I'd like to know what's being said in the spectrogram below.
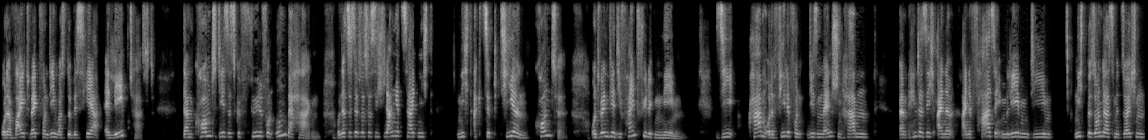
oder weit weg von dem, was du bisher erlebt hast, dann kommt dieses Gefühl von Unbehagen. Und das ist etwas, was ich lange Zeit nicht, nicht akzeptieren konnte. Und wenn wir die Feinfühligen nehmen, sie haben oder viele von diesen Menschen haben ähm, hinter sich eine, eine Phase im Leben, die nicht besonders mit solchen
